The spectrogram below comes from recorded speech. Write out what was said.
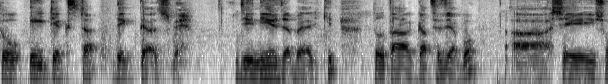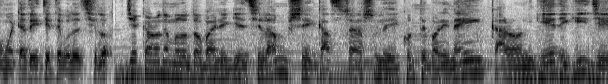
তো এই টেক্সটটা দেখতে আসবে, যে নিয়ে যাবে আর কি। তো তার কাছে যাব। সে এই সময়টাতেই যেতে বলেছিল। যে কারণে মূলত বাইরে গিয়েছিলাম সেই কাজটা আসলে করতে পারি নাই। কারণ গিয়ে দেখি যে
